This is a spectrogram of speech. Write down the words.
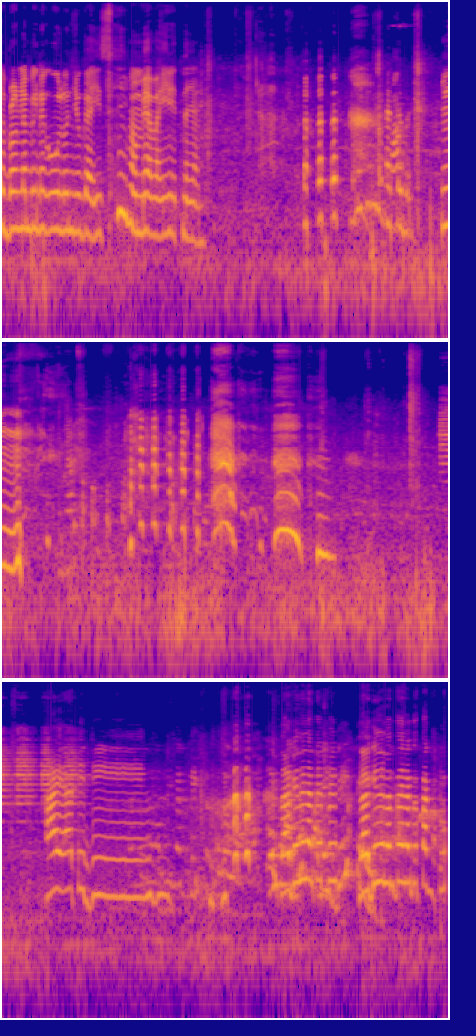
Sobrang lamig ng ulo nyo guys. Mamaya mainit na yan. Ito ba? Hmm. Hi, Ate Jing. Lagi na lang tayo, lagi na lang tayo nagtatagpo.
